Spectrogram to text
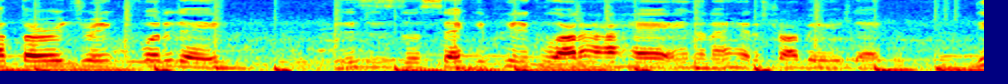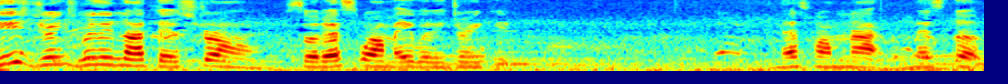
My third drink for the day. This is the second pina colada I had, and then I had a strawberry daiquiri. These drinks really not that strong, so that's why I'm able to drink it. And that's why I'm not messed up.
